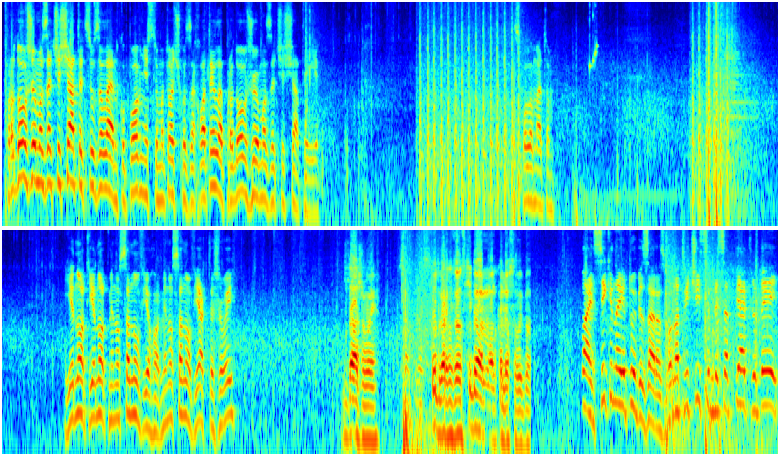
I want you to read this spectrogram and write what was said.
Продовжуємо зачищати цю зеленку. Повністю ми точку захватили, продовжуємо зачищати її. З кулеметом. Єнот, єнот, мінусанув його. Мінусанув, як ти живий? Да, живой. Все, плюс. Тут гарнизон скидываем, он колеса выбил. Лайн, скільки на Ютубі зараз, бо на Твічі 75 людей,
